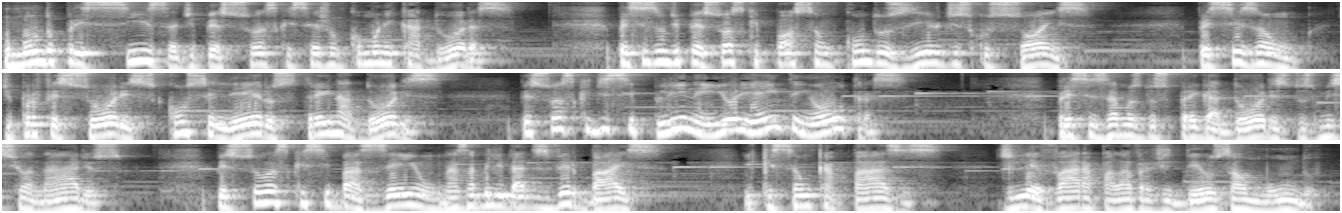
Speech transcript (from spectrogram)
O mundo precisa de pessoas que sejam comunicadoras, precisam de pessoas que possam conduzir discussões, precisam de professores, conselheiros, treinadores, pessoas que disciplinem e orientem outras. Precisamos dos pregadores, dos missionários, pessoas que se baseiam nas habilidades verbais e que são capazes de levar a palavra de Deus ao mundo.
